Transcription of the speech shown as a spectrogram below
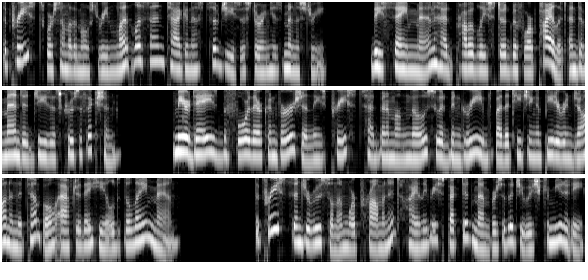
The priests were some of the most relentless antagonists of Jesus during his ministry. These same men had probably stood before Pilate and demanded Jesus' crucifixion. Mere days before their conversion, these priests had been among those who had been grieved by the teaching of Peter and John in the temple after they healed the lame man. The priests in Jerusalem were prominent, highly respected members of the Jewish community.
